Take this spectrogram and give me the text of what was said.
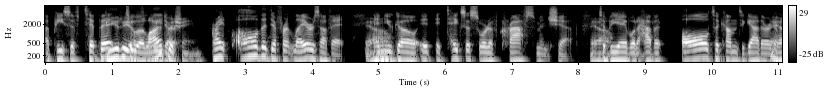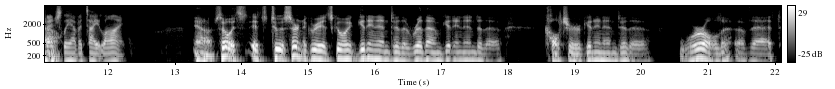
a piece of tippet Beauty to of a fly leader, fishing. right? All the different layers of it, Yeah. and you go. It it takes a sort of craftsmanship yeah. to be able to have it all to come together and Yeah. eventually have a tight line. Yeah. So it's it's to a certain degree it's going getting into the rhythm, getting into the culture, getting into the world of that.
